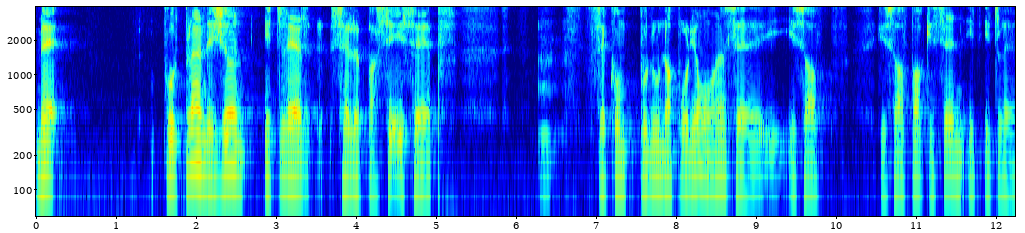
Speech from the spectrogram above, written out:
Mais pour plein de jeunes, Hitler, c'est le passé, c'est. C'est comme pour nous Napoléon, hein, ils savent, ils savent pas qui c'est Hitler.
